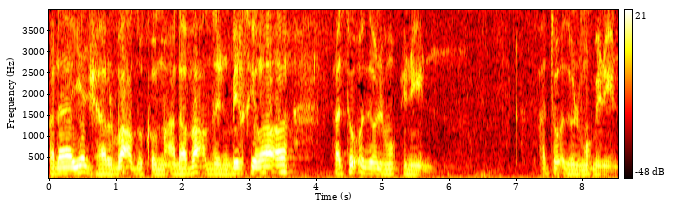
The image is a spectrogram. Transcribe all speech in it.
فلا يجهر بعضكم على بعض بالقراءة فتؤذوا المؤمنين؟ فتؤذوا المؤمنين.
